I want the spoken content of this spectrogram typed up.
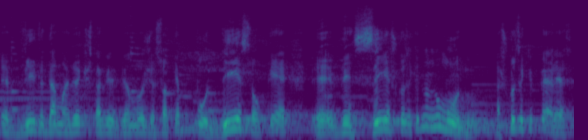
é, vive da maneira que está vivendo hoje. Só quer poder, só quer é, vencer as coisas aqui no mundo, as coisas que perecem,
